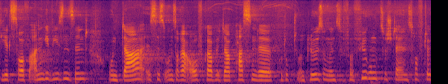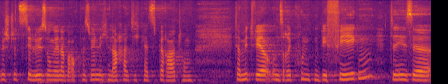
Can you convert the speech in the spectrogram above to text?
die jetzt darauf angewiesen sind. Und da ist es unsere Aufgabe, da passende Produkte und Lösungen zur Verfügung zu stellen, softwaregestützte Lösungen, aber auch persönliche Nachhaltigkeitsberatung, damit wir unsere Kunden befähigen, diese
